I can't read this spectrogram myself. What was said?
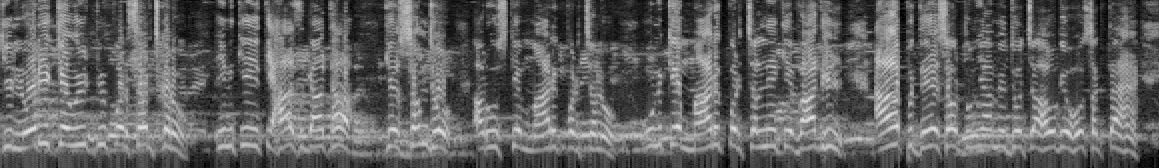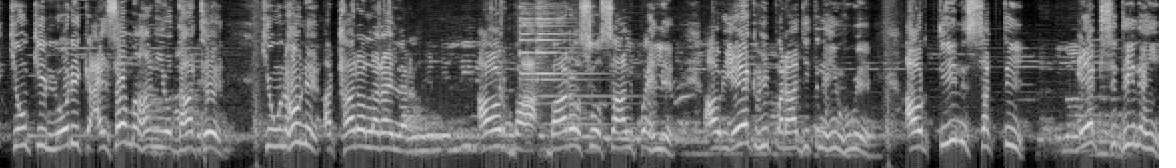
कि लोरी के यूट्यूब पर सर्च करो। इनकी इतिहास गाथा के समझो और उसके मार्ग पर चलो। उनके मार्ग पर चलने के बाद ही आप देश और दुनिया में जो चाहोगे हो सकता है। क्योंकि लोरिक ऐसा महान योद्धा थे कि उन्होंने 18 लड़ाई लड़ी और बारह सौ साल पहले और एक भी पराजित नहीं हुए और तीन शक्ति, एक सिद्धि नहीं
